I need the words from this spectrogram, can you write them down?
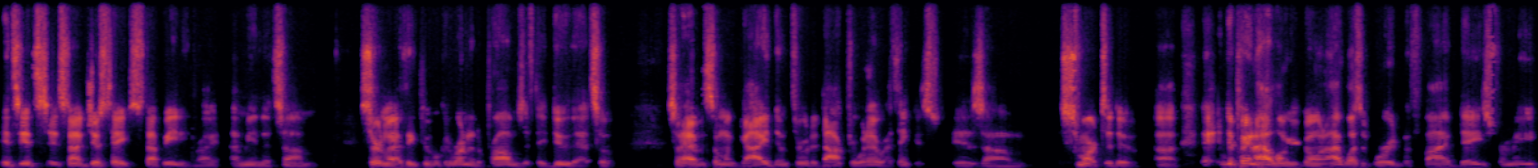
It's it's it's not just hey stop eating right. I mean, it's um certainly I think people could run into problems if they do that. So so having someone guide them through it, a doctor, whatever, I think is is um smart to do. Uh, depending on how long you're going, I wasn't worried with five days for me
